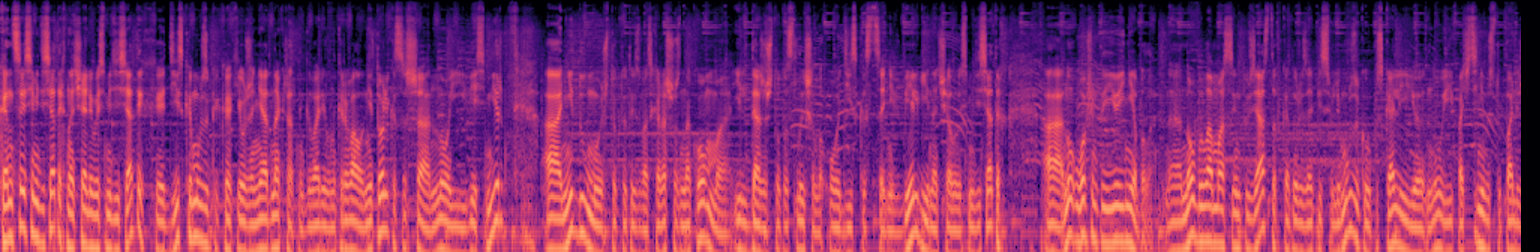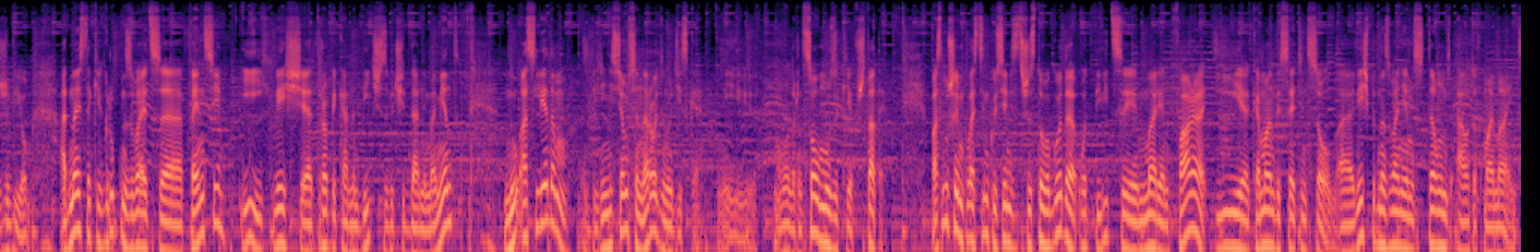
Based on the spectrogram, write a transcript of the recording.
Конце 70-х, начале 80-х э, диско-музыка, как я уже неоднократно говорил, накрывала не только США, но и весь мир. А не думаю, что кто-то из вас хорошо знаком а, или даже что-то слышал о диско-сцене в Бельгии начала 80-х. А, ну, в общем-то, ее и не было. А, но была масса энтузиастов, которые записывали музыку, выпускали ее, ну и почти не выступали живьем. Одна из таких групп называется Fancy, и их вещь э, Tropicana Beach звучит в данный момент. Ну а следом перенесемся на родину диска и модерн сол музыки в Штаты. Послушаем пластинку 76 года от певицы Мариан Фара и команды Setting Soul. А вещь под названием Stoned Out of My Mind.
